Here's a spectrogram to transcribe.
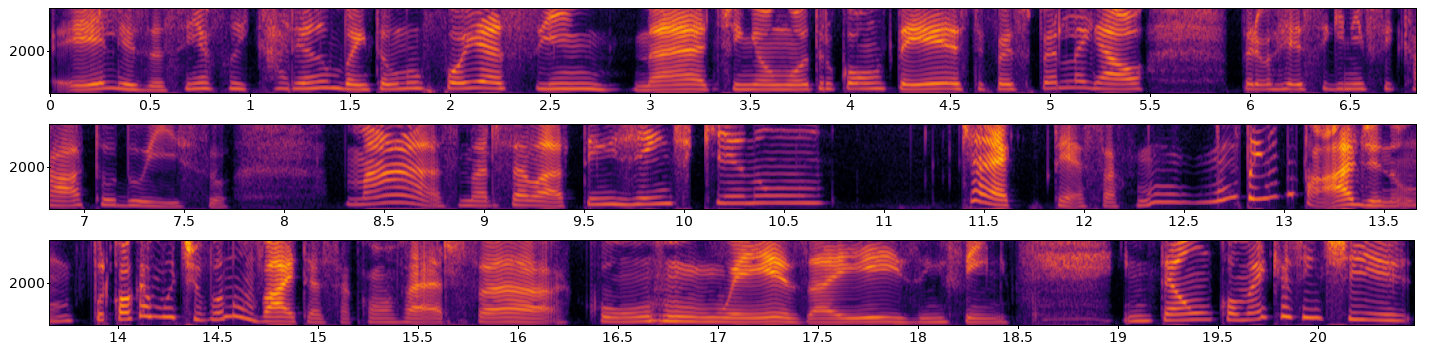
eles assim, eu falei, caramba, então não foi assim, né? Tinha um outro contexto e foi super legal para eu ressignificar tudo isso. Mas, Marcela, tem gente que não quer ter essa. Não, não tem vontade, não, por qualquer motivo não vai ter essa conversa com o ex, a ex, enfim. Então, como é que a gente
